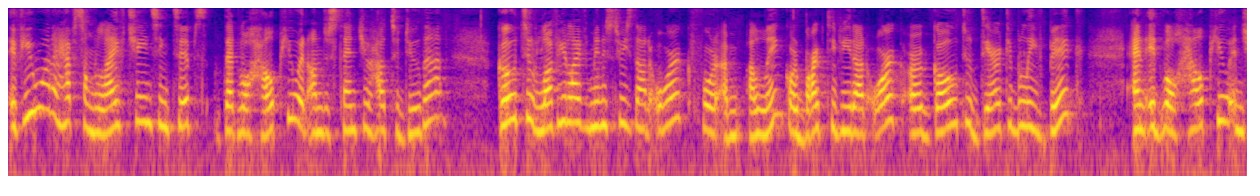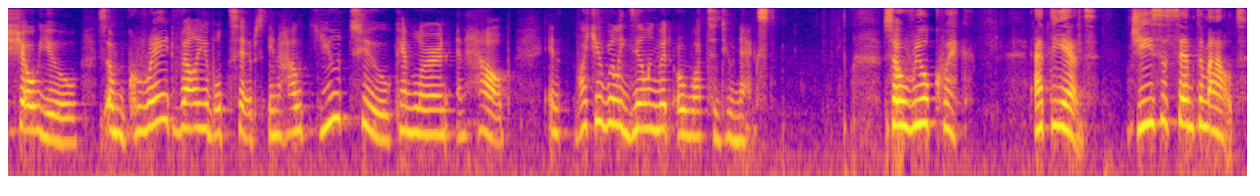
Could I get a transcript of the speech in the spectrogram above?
if you want to have some life changing tips that will help you and understand you how to do that, go to loveyourlifeministries.org for a, a link or barbtv.org or go to Dare to Believe Big and it will help you and show you some great valuable tips in how you too can learn and help in what you're really dealing with or what to do next. So, real quick, at the end, Jesus sent them out.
